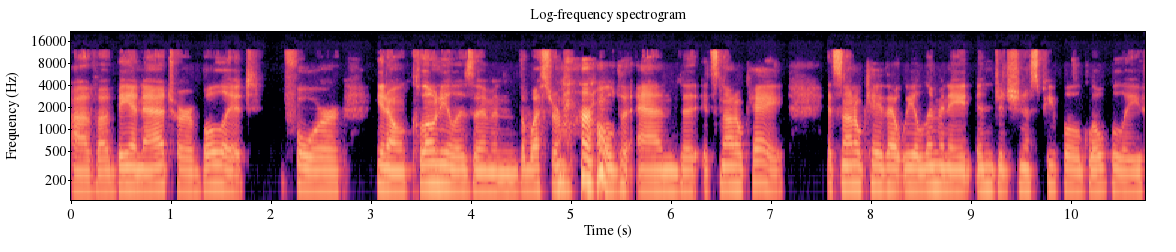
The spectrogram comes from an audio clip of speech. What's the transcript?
of a bayonet or a bullet for you know colonialism and the western world and it's not okay it's not okay that we eliminate indigenous people globally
